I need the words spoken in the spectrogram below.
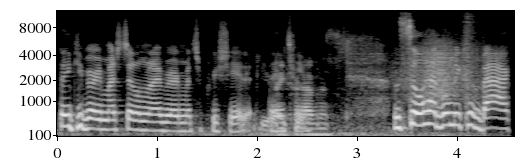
Thank you very much, gentlemen. I very much appreciate it. Thank Thanks you. for having us. And still ahead when we come back.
